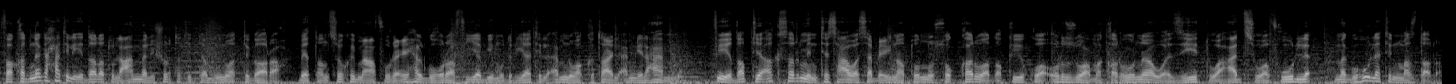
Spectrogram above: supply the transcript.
فقد نجحت الإدارة العامة لشرطة التموين والتجارة بالتنسيق مع فروعها الجغرافية بمديريات الأمن وقطاع الأمن العام في ضبط أكثر من 79 طن سكر ودقيق وأرز ومكرونة وزيت وعدس وفول مجهولة المصدر.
